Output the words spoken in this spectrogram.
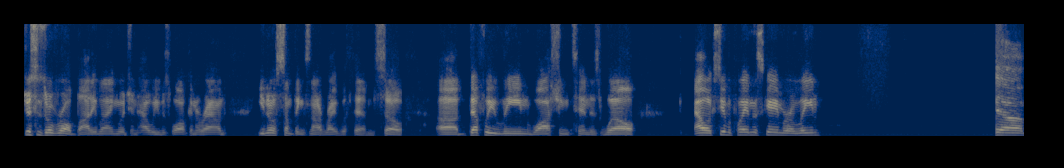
just his overall body language and how he was walking around, you know something's not right with him. So uh, definitely lean Washington as well. Alex, do you have a play in this game or a lean? Yeah,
